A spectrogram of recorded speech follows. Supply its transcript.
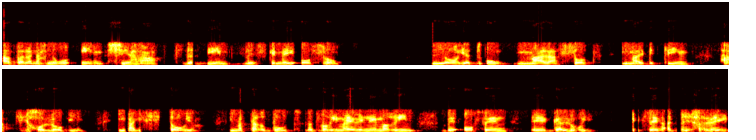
אבל אנחנו רואים שהצדדים להסכמי אוסלו לא ידעו מה לעשות עם ההיבטים הפסיכולוגיים, עם ההיסטוריה, עם התרבות. והדברים האלה נאמרים באופן אה, גלוי אצל אדריכלי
